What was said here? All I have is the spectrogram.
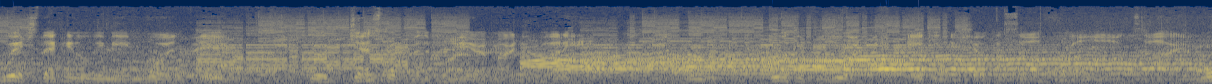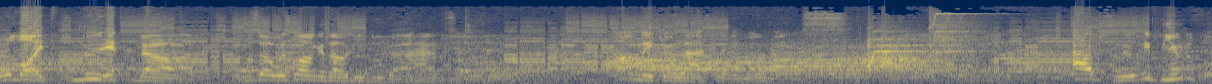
switch, that can only mean one thing. You're desperate for the premiere of my new buddy. Ooh, lucky for you, I've been aching to show this off for a long time. More like Nah, So as long as I'll give you that handsome, I'll make your last living moments absolutely beautiful.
